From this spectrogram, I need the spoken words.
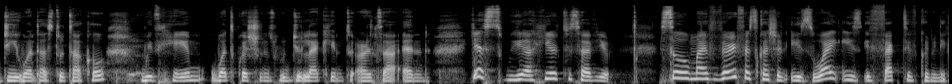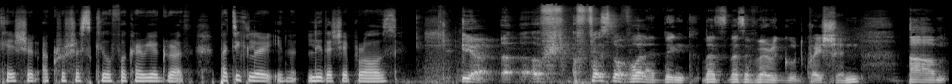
do you want us to tackle yeah. with him? What questions would you like him to answer? And yes, we are here to serve you. So my very first question is, why is effective communication a crucial skill for career growth, particularly in leadership roles? Yeah, uh, uh first of all, I think that's that's a very good question. Um,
